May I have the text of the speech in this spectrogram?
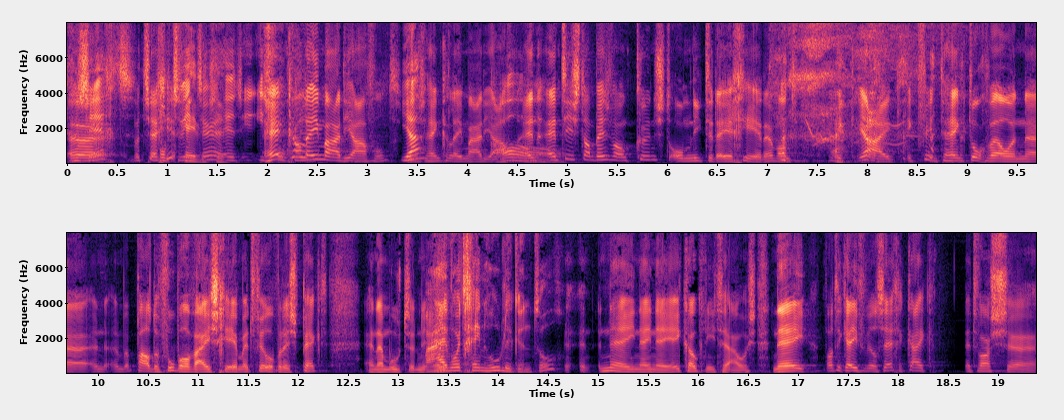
eh, gezegd wat zeg op je? Twitter? Ik iets Henk alleen maar die avond. Ja? Dus Henk alleen maar die avond. Oh. En, en het is dan best wel een kunst om niet te reageren. Want ik, ja, ik, ik vind Henk toch wel een, eh, een, een bepaalde voetbalwijsgeer met veel respect. En dan moet een, Maar hij wordt geen hooligan, toch? Nee, nee, nee. Ik ook niet trouwens. Nee, wat ik even wil zeggen. Kijk, het was, eh,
